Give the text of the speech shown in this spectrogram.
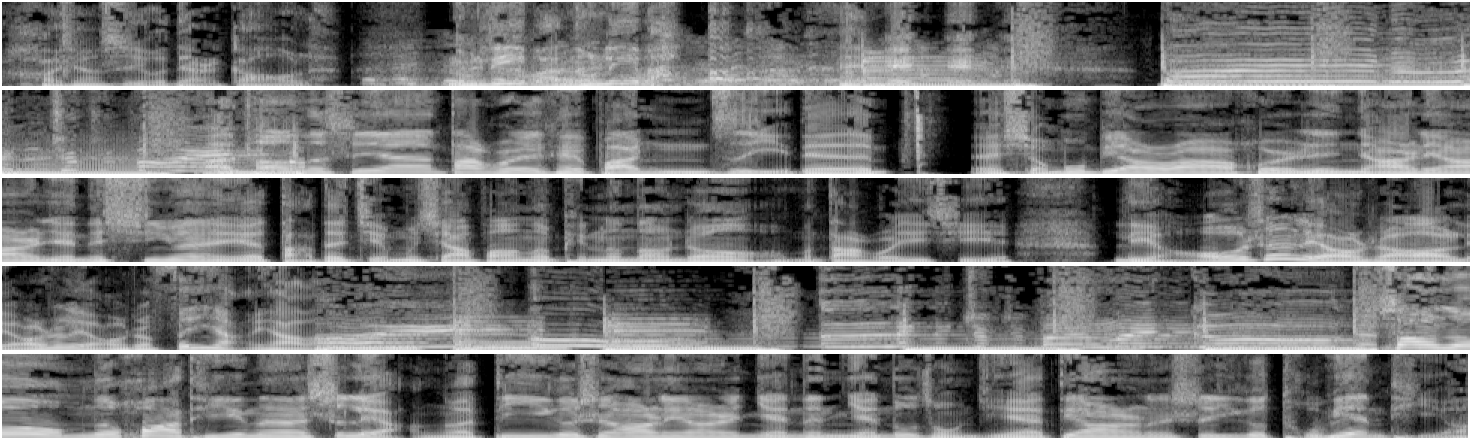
好像是有点高了，努力吧，努力吧。啊，同样的时间，大伙儿也可以把你自己的呃小目标啊，或者是你二零二二年的心愿，也打在节目下方的评论当中，我们大伙一起聊着聊着啊，聊着聊着，分享一下子。上周我们的话题呢是两个，第一个是二零二一年的年度总结，第二呢是一个图片题啊。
